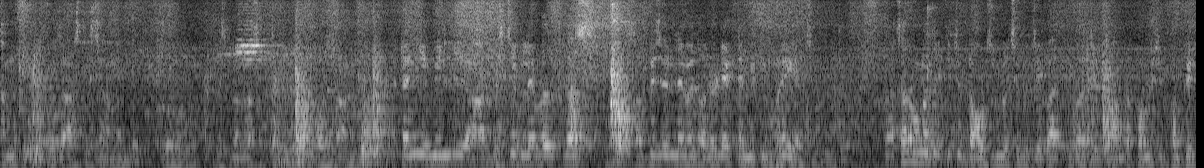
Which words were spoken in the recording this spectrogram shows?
সামনে দুর্গা পূজা আসতেছে আমাদের তো ওয়েস্ট বেঙ্গল এটা নিয়ে mainly district level plus subdivision level already একটা মিটিং হয়ে গেছে আমাদের। তাছাড়া ওনাদের কিছু ডাউটসগুলো ছিল যে এবার এবার যেহেতু আমরা পারমিশন কমপ্লিট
